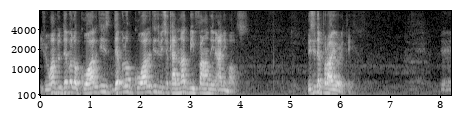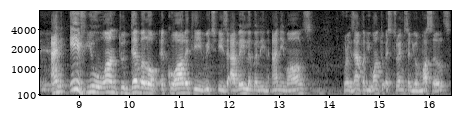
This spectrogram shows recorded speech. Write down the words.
If you want to develop qualities, develop qualities which cannot be found in animals. This is the priority. And if you want to develop a quality which is available in animals, for example, you want to strengthen your muscles,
